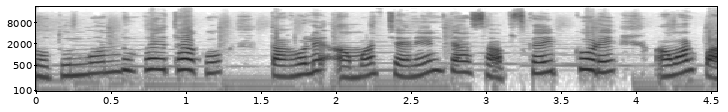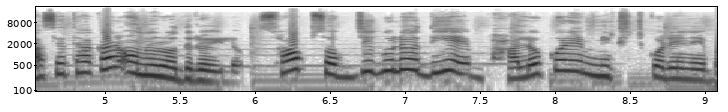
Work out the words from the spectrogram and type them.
নতুন বন্ধু হয়ে থাকো, তাহলে আমার চ্যানেলটা সাবস্ক্রাইব করে আমার পাশে থাকার অনুরোধ রইল। সব সবজিগুলো দিয়ে ভালো করে মিক্সড করে নেব।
